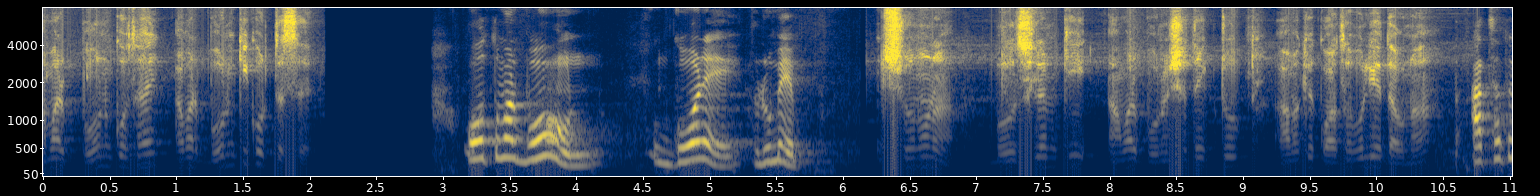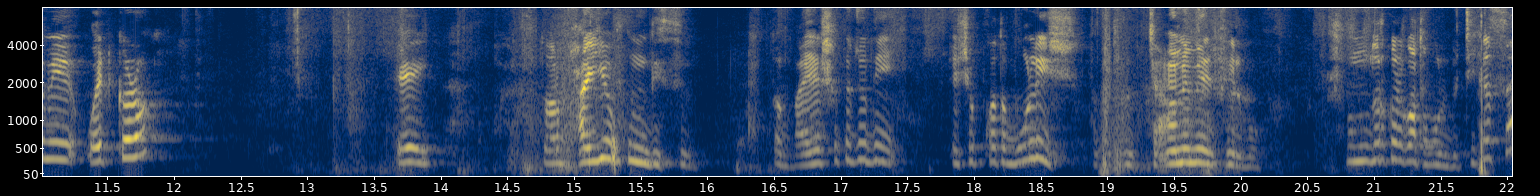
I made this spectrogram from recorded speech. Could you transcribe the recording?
আমার বোন কোথায়? আমার বোন কি করতেছে? ও তোমার বোন? গড়ে রুমে। শোনো না বলছিলাম কি আমার বোনের সাথে একটু আমাকে কথা বলিয়ে দাও না। আচ্ছা তুমি ওয়েট করো। এই তোর ভাইও ফোন দিচ্ছে তোর ভাইয়ের সাথে যদি এসব কথা বলিস তোকে তোকে জানে মেরে ফেলব। সুন্দর করে কথা বলবি ঠিক আছে?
